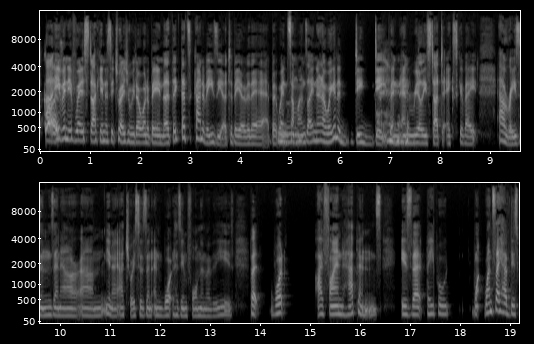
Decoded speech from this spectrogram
uh, even if we're stuck in a situation we don't want to be in, I think that's kind of easier to be over there. But when mm. someone's like, no, no, we're going to dig deep and, and really start to excavate our reasons and our, um, you know, our choices and, and what has informed them over the years. But what I find happens is that people once they have this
